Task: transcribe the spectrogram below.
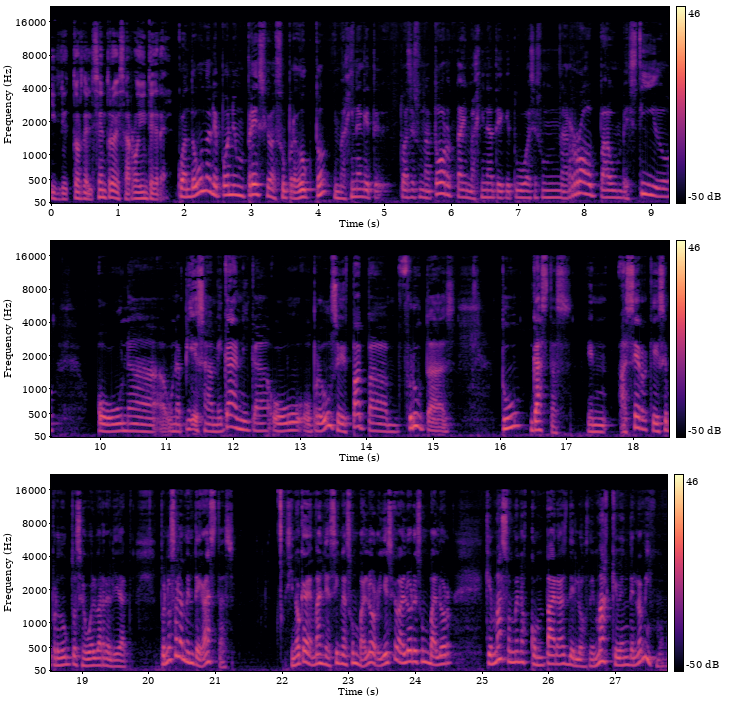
y director del Centro de Desarrollo Integral. Cuando uno le pone un precio a su producto, imagina que tú haces una torta, imagínate que tú haces una ropa, un vestido o una, una pieza mecánica o, o produces papa, frutas, tú gastas en hacer que ese producto se vuelva realidad. Pero no solamente gastas, sino que además le asignas un valor. Y ese valor es un valor que más o menos comparas de los demás que venden lo mismo.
